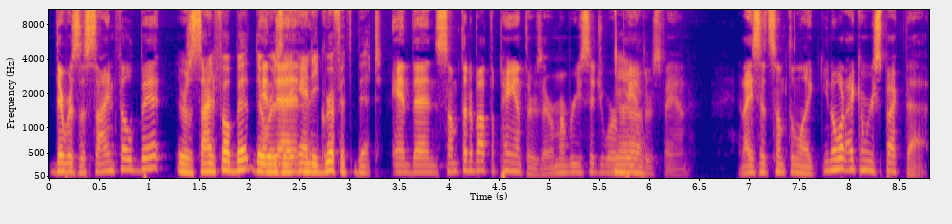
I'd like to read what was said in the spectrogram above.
there was a Seinfeld bit, there was a Seinfeld bit. There was then- an Andy Griffith bit. and then something about the Panthers. I remember you said you were a. Panthers fan, and I said something like, "You know what? I can respect that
